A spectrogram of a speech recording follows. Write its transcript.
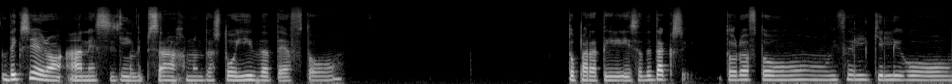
δεν ξέρω αν εσείς δηλαδή ψάχνοντας το είδατε αυτό το παρατηρήσατε. Εντάξει, τώρα αυτό ήθελε και λίγο...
